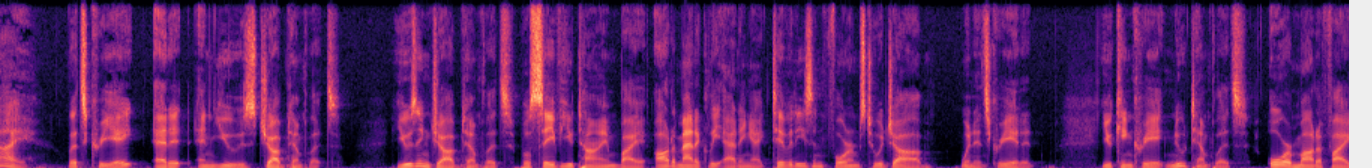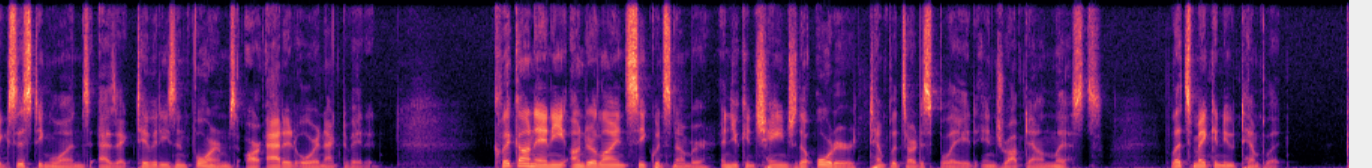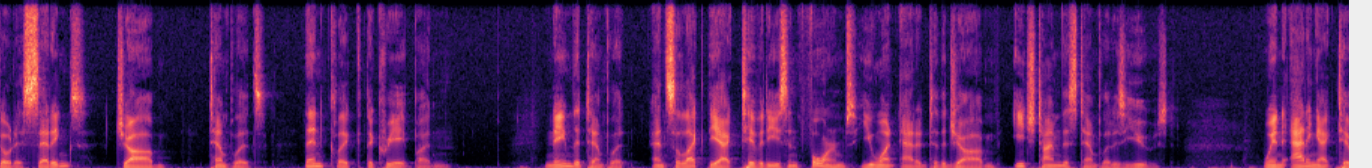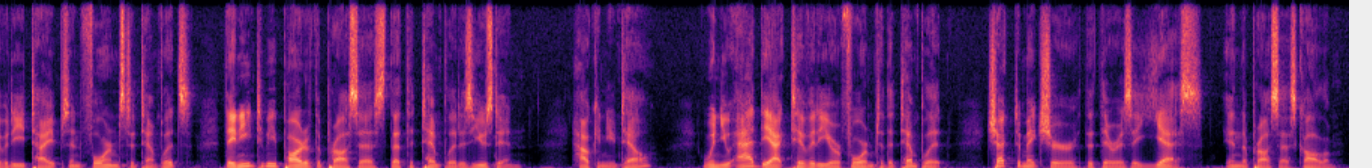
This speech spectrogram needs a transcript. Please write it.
Hi, let's create, edit, and use job templates. Using job templates will save you time by automatically adding activities and forms to a job when it's created. You can create new templates or modify existing ones as activities and forms are added or inactivated. Click on any underlined sequence number and you can change the order templates are displayed in drop down lists. Let's make a new template. Go to Settings, Job, Templates, then click the Create button. Name the template and select the activities and forms you want added to the job each time this template is used. When adding activity types and forms to templates, they need to be part of the process that the template is used in. How can you tell? When you add the activity or form to the template, check to make sure that there is a yes in the process column.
